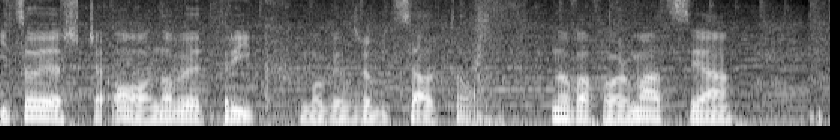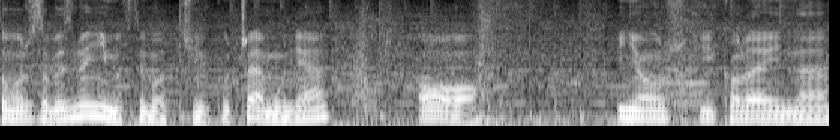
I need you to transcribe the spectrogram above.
I co jeszcze? O, nowy trik, mogę zrobić salto. Nowa formacja. To może sobie zmienimy w tym odcinku, czemu nie? O, pieniążki kolejne,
